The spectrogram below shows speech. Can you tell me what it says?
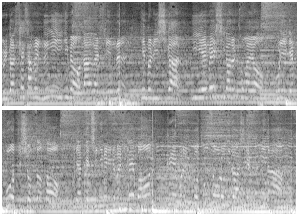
우리가 세상을 능히 이기며 나아갈 수 있는 힘을 이 시간 이 예배 시간을 통하여 우리에게 부어 주시옵소서. 우리 함께 주님의 이름을 세번 크게 부르고 통성으로 기도하시겠습니다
